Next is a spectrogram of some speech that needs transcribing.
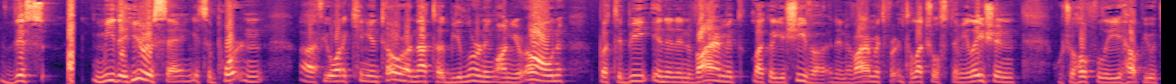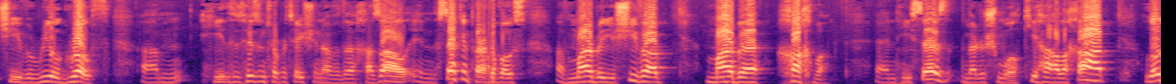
this Mida here is saying it's important uh, if you want a Kinyan Torah not to be learning on your own, but to be in an environment like a yeshiva, an environment for intellectual stimulation, which will hopefully help you achieve a real growth. Um, he, this is his interpretation of the Chazal in the second paragraph of Marba Yeshiva, Marba Chachma. And he says, Shmuel, ki ha'alacha lo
